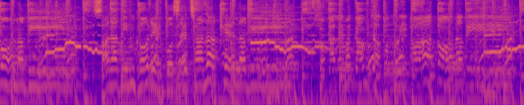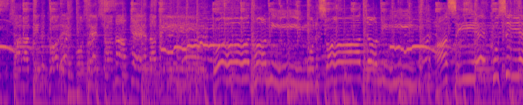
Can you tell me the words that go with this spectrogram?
বনাবি। সারাদিন ঘরে বসে ছানা খেলাবি। সকালে বা কাম যাব, তুই ভাত সারাদিন ঘরে বসে সানা খেলাবি। ও ধনী মোর সজনী হাসিয়ে খুশিয়ে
